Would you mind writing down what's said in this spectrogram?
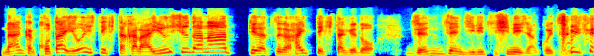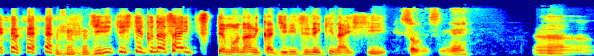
なんか答え用意してきたから優秀だなっていうやつが入ってきたけど、全然自立しねえじゃん、こいつ。自立してくださいっつっても何か自立できないし。そうですね。うん。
